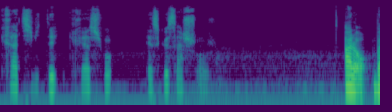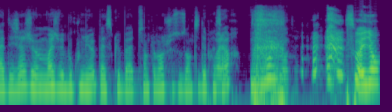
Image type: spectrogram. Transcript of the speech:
créativité, création, est-ce que ça change? Alors, bah déjà, je, moi je vais beaucoup mieux parce que bah, tout simplement je suis sous antidépresseur. soyons,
